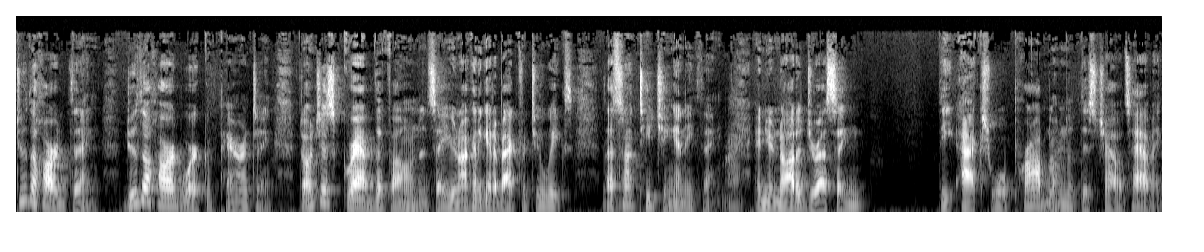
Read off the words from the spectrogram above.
do the hard thing. Do the hard work of parenting. Don't just grab the phone and say, you're not going to get it back for two weeks. That's right. not teaching anything. Right. And you're not addressing the actual problem right. that this child's having.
